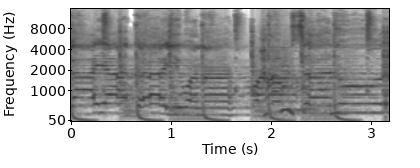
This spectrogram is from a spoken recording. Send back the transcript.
ಗಾಯಕ ಇವನ. ಹಂಸ ನೂರ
